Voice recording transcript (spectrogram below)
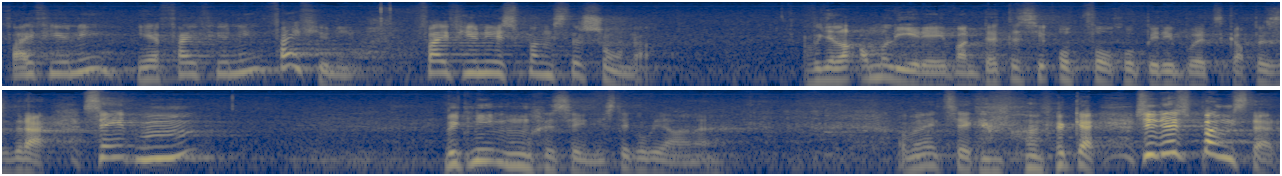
5 Junie? Nee, 5 Junie. 5 Junie. 5 Junie is Pinkster Sondag. Wil julle almal hier hê want dit is die opvolg op hierdie boodskap, is dit reg? Sê mm. Wie het nie mm gesê nie, steek op die hande. Ek wil net maak. Okay. So dis Pinkster.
